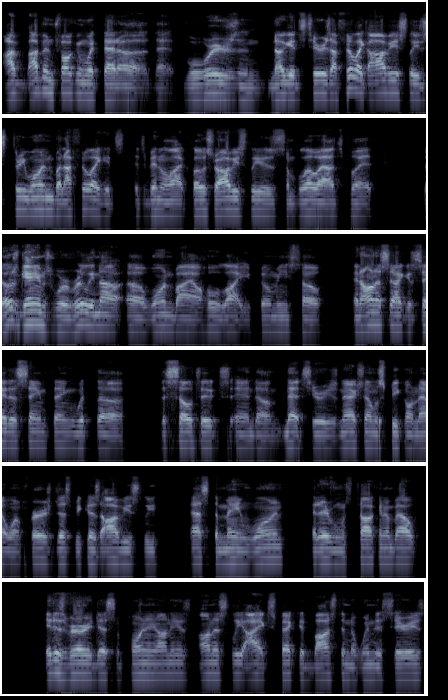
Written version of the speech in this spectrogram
I've I've been fucking with that uh that Warriors and Nuggets series. I feel like obviously it's three one, but I feel like it's it's been a lot closer. Obviously, there's some blowouts, but those games were really not uh, won by a whole lot. You feel me? So, and honestly, I could say the same thing with the the Celtics and um, Net series. And actually, I'm gonna speak on that one first, just because obviously that's the main one that everyone's talking about. It is very disappointing. Honest, honestly, I expected Boston to win this series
